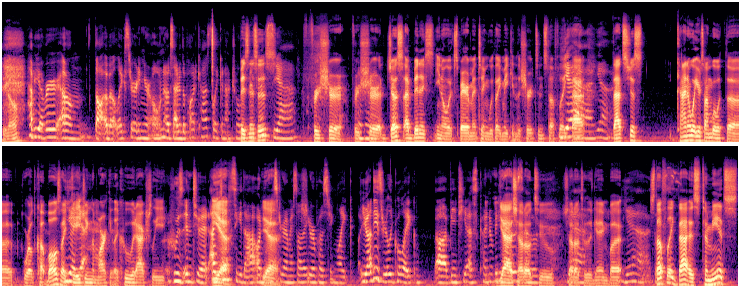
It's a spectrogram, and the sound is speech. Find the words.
you know? Have you ever um, thought about like starting your own outside of the podcast, like an actual Businesses? business? Yeah. For sure, for Okay. sure. Just I've been, ex- you know, experimenting with like making the shirts and stuff like yeah, that. yeah. That's just kind of what you're talking about with the World Cup balls, like Yeah, yeah. gauging the market, like who would actually. Who's into it? I Yeah. did see that on your Yeah. Instagram. I saw that you were posting like you had these really cool like uh, BTS kind of videos. Yeah, shout out of- to shout out to the gang, but yeah stuff like that is to me it's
